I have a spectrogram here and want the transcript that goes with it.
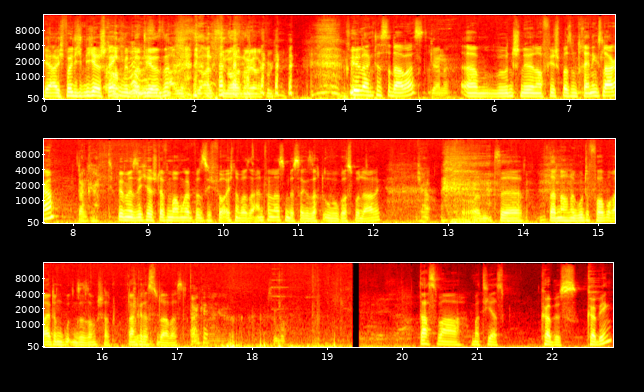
ja, ich wollte dich nicht erschrecken mit Matthias. Ne? Alles, alles in Ordnung, ja, guck. Vielen Dank, dass du da warst. Gerne. Ähm, wir wünschen dir noch viel Spaß im Trainingslager. Danke. Ich bin mir sicher, Steffen Baumgart wird sich für euch noch was einfallen lassen, besser gesagt Uwe Gospodari. Ja, Und äh, dann noch eine gute Vorbereitung, einen guten Saisonstart. Danke, dass du da warst. danke. Super. Das war Matthias Köbbes Köbbing.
